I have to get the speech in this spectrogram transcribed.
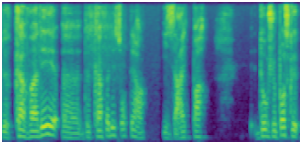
de cavaler, euh, de cavaler sur le terrain. Ils n'arrêtent pas. Donc je pense que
